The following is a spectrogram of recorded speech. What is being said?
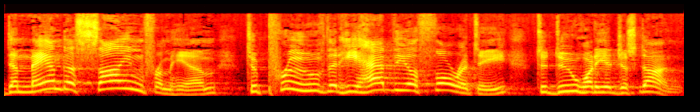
demand a sign from him to prove that he had the authority to do what he had just done.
